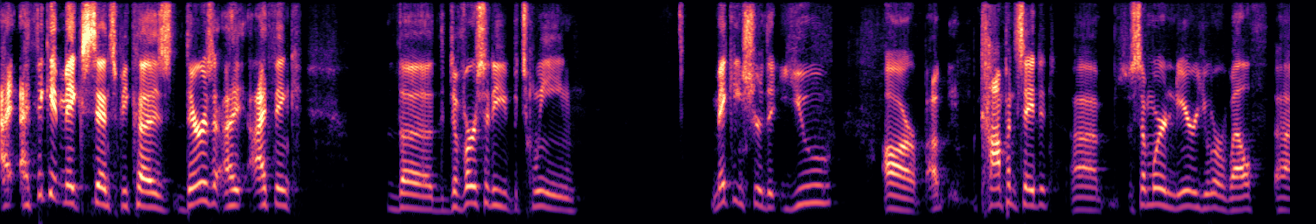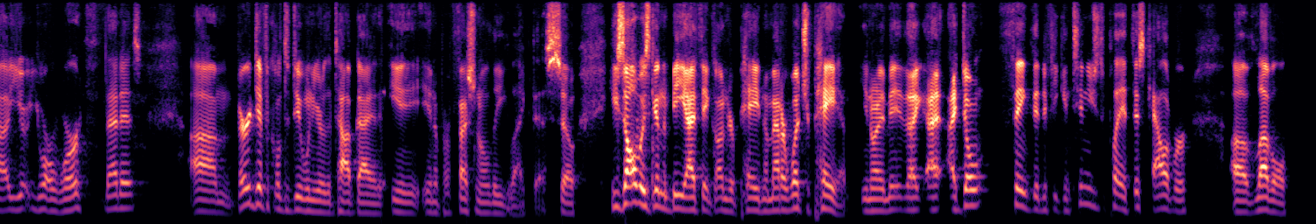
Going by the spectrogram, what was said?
I, I think it makes sense because there's, I, I think, the, the diversity between making sure that you are uh, compensated uh, somewhere near your wealth, uh, your, your worth, that is. Um, very difficult to do when you're the top guy in, in a professional league like this. So he's always going to be, I think, underpaid no matter what you pay him. You know what I mean? Like, I, I don't think that if he continues to play at this caliber of level,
